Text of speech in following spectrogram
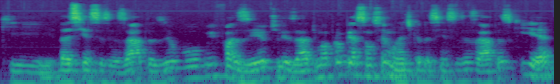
que das ciências exatas, eu vou me fazer utilizar de uma apropriação semântica das ciências exatas, que é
